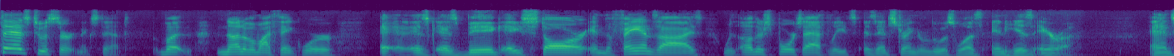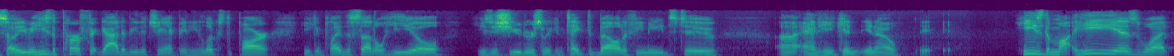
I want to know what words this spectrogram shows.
Thesz to a certain extent, but none of them I think were as as big a star in the fans' eyes with other sports athletes as Ed Strangler Lewis was in his era. And so I mean, he's the perfect guy to be the champion. He looks the part. He can play the subtle heel. He's a shooter, so he can take the belt if he needs to, uh, and he can, you know, he's the he is what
